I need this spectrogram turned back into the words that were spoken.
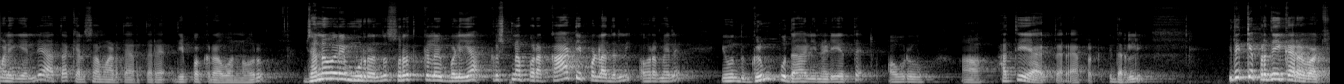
ಮಳಿಗೆಯಲ್ಲಿ ಆತ ಕೆಲಸ ಮಾಡ್ತಾ ಇರ್ತಾರೆ. ದೀಪಕ್ ರಾವ್ ಅನ್ನೋರು ಜನವರಿ ಮೂರರಂದು ಸುರತ್ಕಲೆ ಬಳಿಯ ಕೃಷ್ಣಪುರ ಕಾಟಿಪಳ್ಳದಲ್ಲಿ ಅವರ ಮೇಲೆ ಈ ಒಂದು ಗುಂಪು ದಾಳಿ ನಡೆಯುತ್ತೆ. ಅವರು ಹತ್ಯೆ ಹತ್ಯೆಯಾಗ್ತಾರೆ ಆ ಪ್ರಕ, ಇದರಲ್ಲಿ. ಇದಕ್ಕೆ ಪ್ರತೀಕಾರವಾಗಿ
